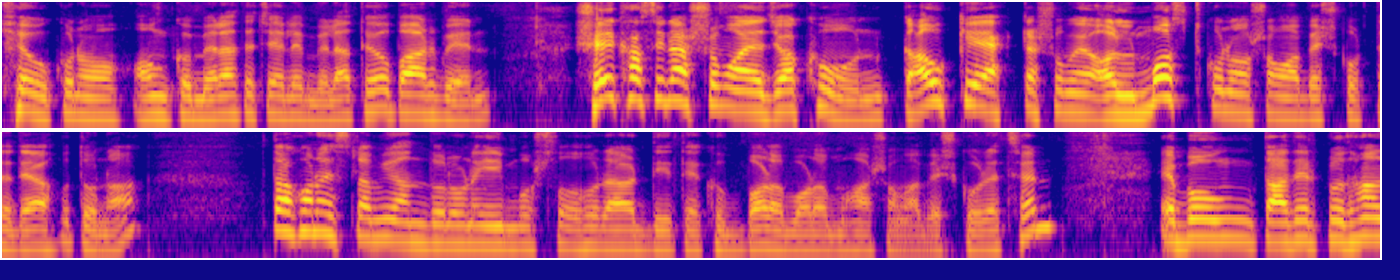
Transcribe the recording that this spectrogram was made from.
কেউ কোনো অঙ্ক মেলাতে চাইলে মেলাতেও পারবেন। শেখ হাসিনার সময়ে যখন কাউকে একটা সময় অলমোস্ট কোনো সমাবেশ করতে দেয়া হতো না তখন ইসলামী আন্দোলন এই মোশহরার দিতে খুব বড় বড় মহাসমাবেশ করেছেন এবং তাদের প্রধান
